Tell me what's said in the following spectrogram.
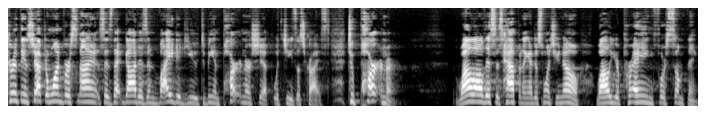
Corinthians chapter 1 verse 9 it says that God has invited you to be in partnership with Jesus Christ, to partner. While all this is happening, I just want you to know, while you're praying for something,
